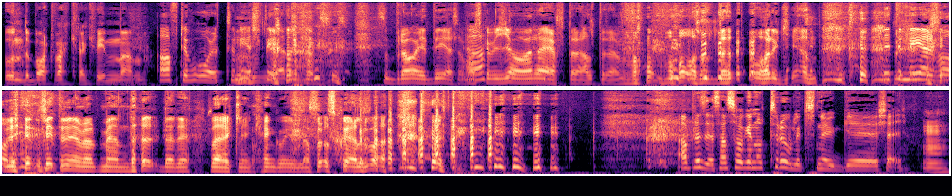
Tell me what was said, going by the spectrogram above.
underbart vackra kvinnan. After War turnerspel. Mm. Så bra idé. Så Vad Ja. ska vi göra efter allt det där vå- våldet, orgien? Lite mer våld. Lite mer våld, men där, där det verkligen kan gå illa för oss själva. Ja precis, han såg en otroligt snygg eh, tjej. Mm.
